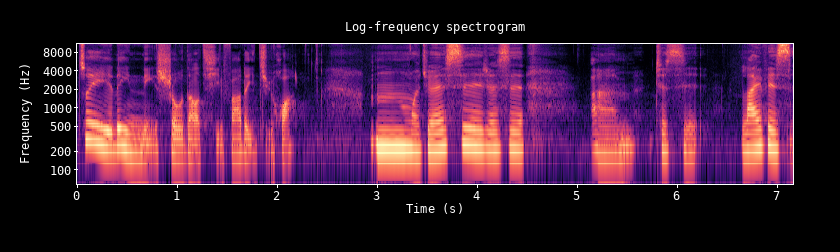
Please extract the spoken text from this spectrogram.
最令你受到启发的一句话。嗯，我觉得是就是，嗯，就是 life is。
